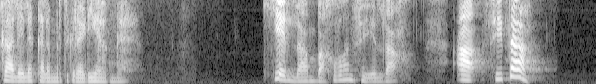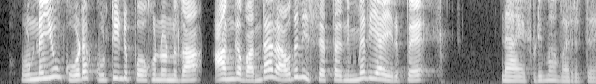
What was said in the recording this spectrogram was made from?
காலையில கிளம்புறதுக்கு ரெடி ஆகுங்க. எல்லாம் பகவான் செயல்தான். ஆ சீதா உன்னையும் கூட கூட்டிட்டு போகணும்னு தான். அங்க வந்தாலாவது நீ செத்த நிம்மதியா இருப்பே. நான் எப்படிம்மா வர்றது?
